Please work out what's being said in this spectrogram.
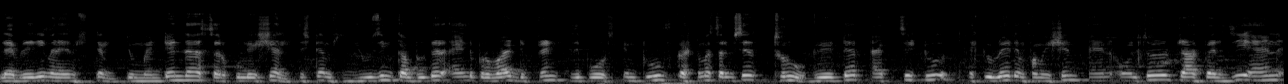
library management system, to maintain the circulation systems using computer and provide different reports, improve customer services through greater access to accurate information and also transparency and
